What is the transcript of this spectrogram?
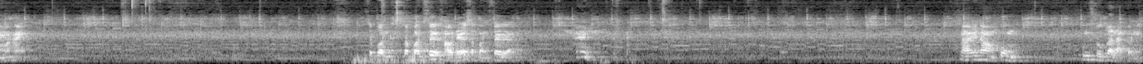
มมาให้สปอนสปอนเซอร์เขาเด้อสปอนเซอร์อะ น้อยน้องกุ้งกุ้งซุกแล้วล่ะตัวนี้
